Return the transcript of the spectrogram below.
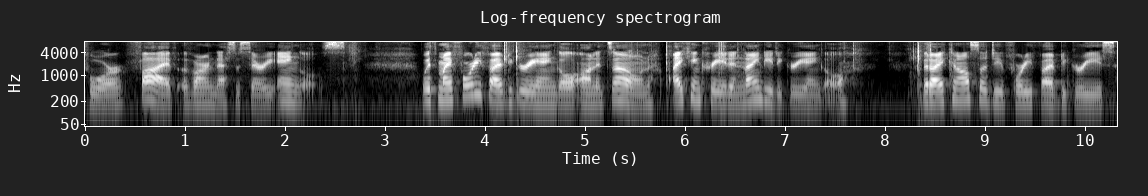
four, five of our necessary angles. With my 45 degree angle on its own, I can create a 90 degree angle, but I can also do 45 degrees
